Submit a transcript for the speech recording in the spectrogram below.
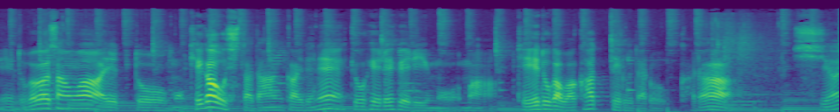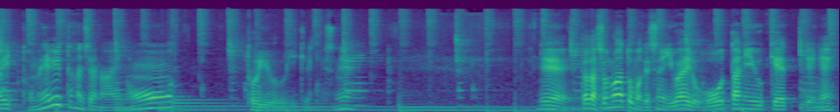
えっと、ガガさんは、えっと、もう怪我をした段階でね、強兵レフェリーも、まあ、程度が分かってるだろうから、試合止めれたんじゃないの？という意見ですね。でただその後もですねいわゆる大谷受けってね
